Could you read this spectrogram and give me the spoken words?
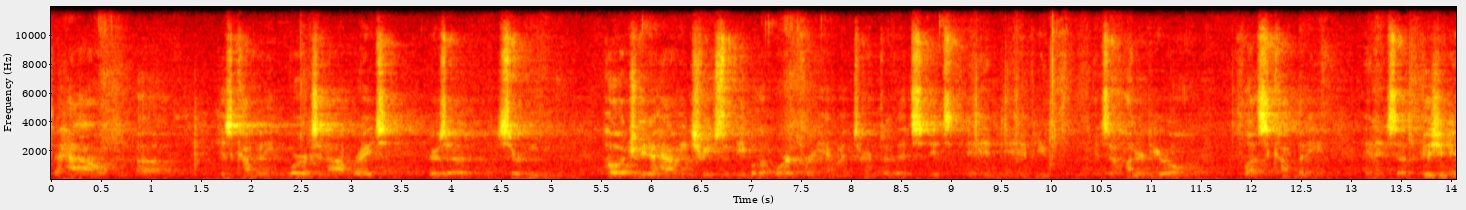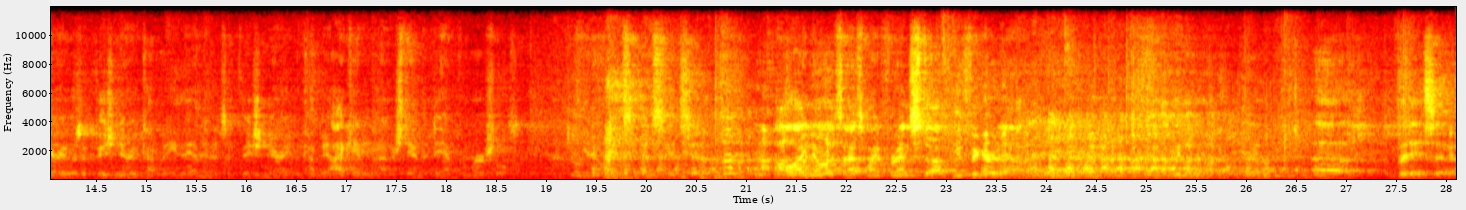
to how uh, his company works and operates. There's a certain poetry to how he treats the people that work for him in terms of its, its, and, and if you, it's a hundred-year-old plus company, and it's a visionary, it was a visionary company then, and it's a visionary company. I can't even understand the damn commercials. You know, it's, it's, it's uh, all I know is that's my friend's stuff. You figure it out. You know, uh, but it's, uh,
